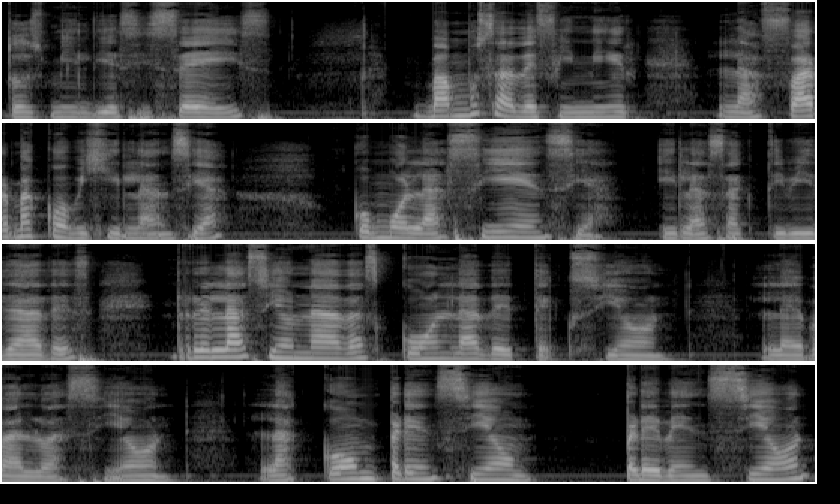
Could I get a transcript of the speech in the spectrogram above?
2016, vamos a definir la farmacovigilancia como la ciencia y las actividades relacionadas con la detección, la evaluación, la comprensión, prevención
